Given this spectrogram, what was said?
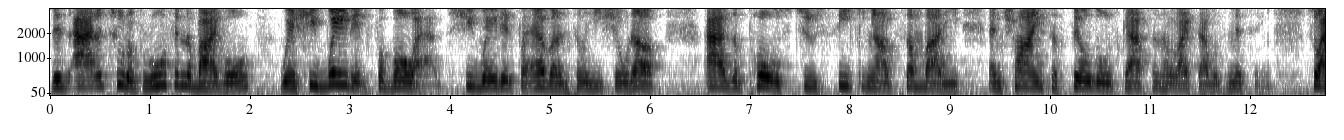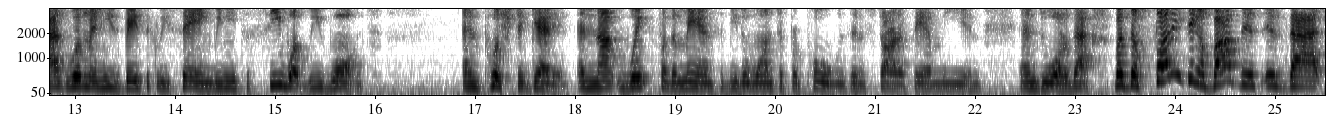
this attitude of Ruth in the Bible where she waited for Boaz. She waited forever until he showed up as opposed to seeking out somebody and trying to fill those gaps in her life that was missing. So as women, he's basically saying we need to see what we want and push to get it and not wait for the man to be the one to propose and start a family and and do all of that. But the funny thing about this is that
